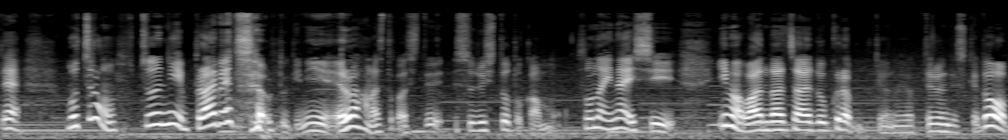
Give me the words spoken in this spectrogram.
でもちろん普通にプライベートで会う時にエロい話とかしてする人とかもそんないないし今ワンダーチャイルドクラブっていうのをやってるんですけど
